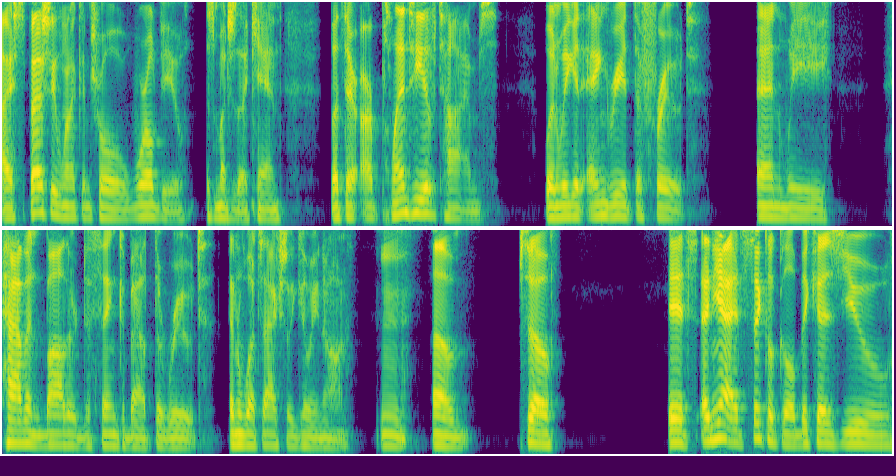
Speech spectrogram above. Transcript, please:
I especially want to control worldview as much as I can. But there are plenty of times when we get angry at the fruit and we haven't bothered to think about the root and what's actually going on. Mm. Um, so it's and yeah, it's cyclical because you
